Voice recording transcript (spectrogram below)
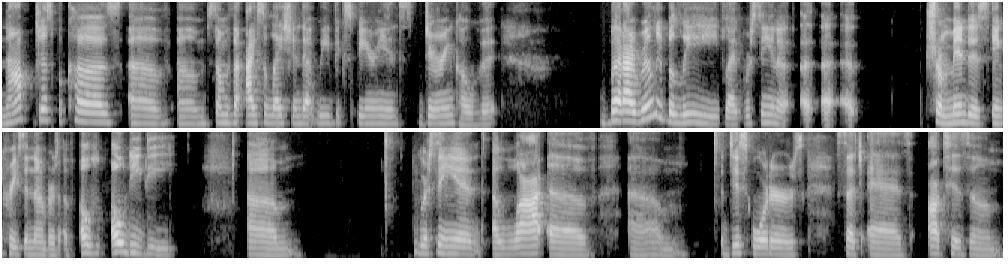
not just because of um, some of the isolation that we've experienced during COVID, but I really believe like we're seeing a, a, a, tremendous increase in numbers of o- ODD. Um, we're seeing a lot of um, disorders such as autism,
